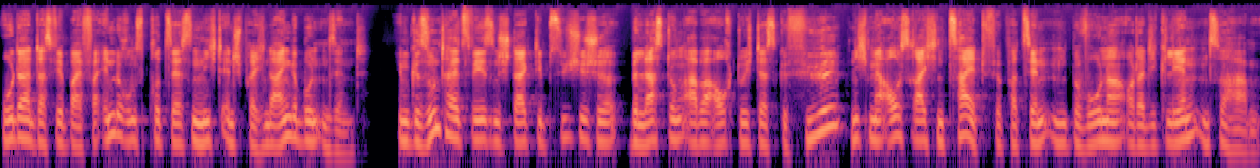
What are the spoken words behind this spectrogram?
oder dass wir bei Veränderungsprozessen nicht entsprechend eingebunden sind. Im Gesundheitswesen steigt die psychische Belastung aber auch durch das Gefühl, nicht mehr ausreichend Zeit für Patienten, Bewohner oder die Klienten zu haben.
